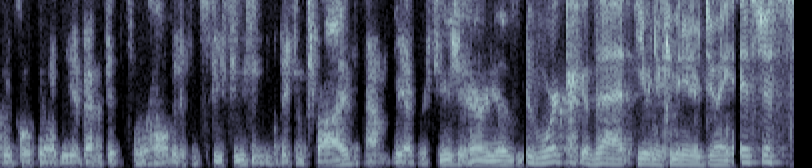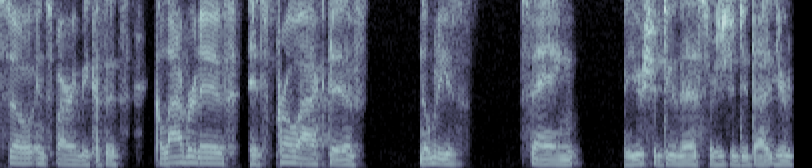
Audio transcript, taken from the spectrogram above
We hope that'll be a benefit for all the different species and they can thrive. Um, we have refugia areas. The work that you and your community are doing is just so inspiring because it's collaborative, it's proactive. Nobody's saying you should do this or you should do that. You're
